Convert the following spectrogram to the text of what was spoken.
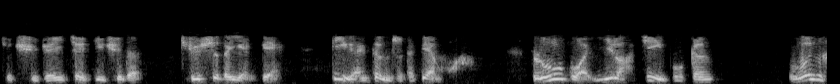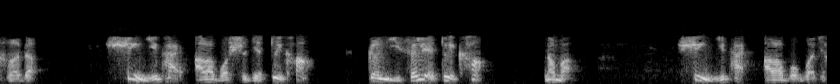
就取决于这地区的局势的演变、地缘政治的变化。如果伊朗进一步跟温和的逊尼派阿拉伯世界对抗，跟以色列对抗，那么逊尼派阿拉伯国家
